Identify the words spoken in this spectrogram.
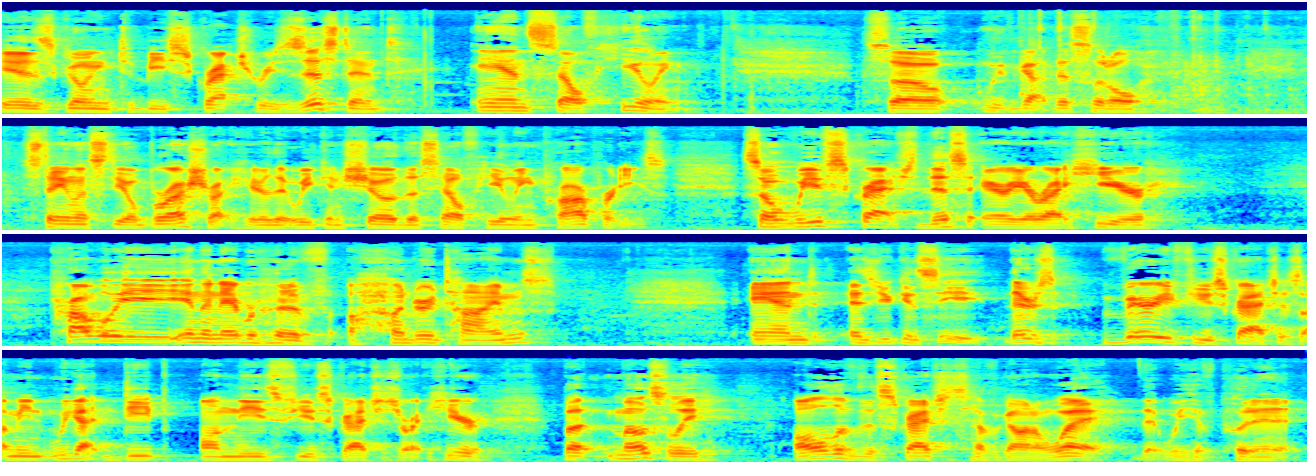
is going to be scratch resistant and self-healing. So we've got this little stainless steel brush right here that we can show the self-healing properties. So we've scratched this area right here probably in the neighborhood of a hundred times. And as you can see, there's very few scratches. I mean, we got deep on these few scratches right here, but mostly all of the scratches have gone away that we have put in it.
